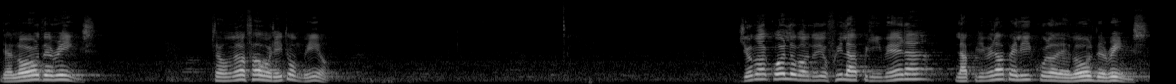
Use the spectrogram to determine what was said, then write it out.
The Lord of the Rings. Son uno de los favoritos míos. Yo me acuerdo cuando yo fui la primera, la primera película de Lord of the Rings,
